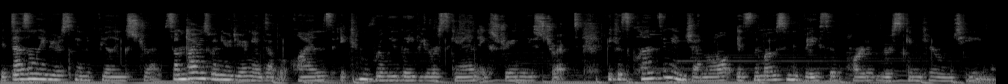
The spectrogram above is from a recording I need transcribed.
It doesn't leave your skin feeling stripped. Sometimes when you're doing a double cleanse, it can really leave your skin extremely stripped because cleansing in general is the most invasive part of your skincare routine.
